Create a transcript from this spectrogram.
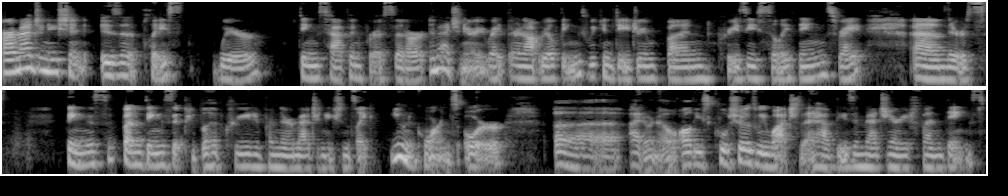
our imagination is a place where things happen for us that are imaginary, right? They're not real things. We can daydream fun, crazy, silly things, right? Um, there's things, fun things that people have created from their imaginations, like unicorns or uh, I don't know, all these cool shows we watch that have these imaginary fun things.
